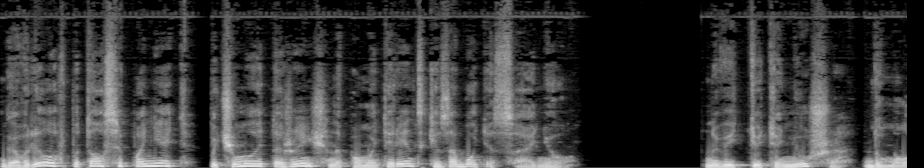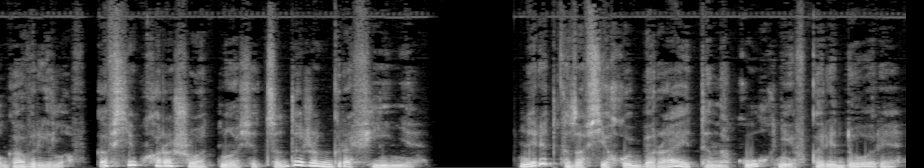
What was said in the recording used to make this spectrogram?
Гаврилов пытался понять, почему эта женщина по-матерински заботится о нем. Но ведь тетя Нюша, думал Гаврилов, ко всем хорошо относится, даже к графине. Нередко за всех убирает и на кухне, и в коридоре.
